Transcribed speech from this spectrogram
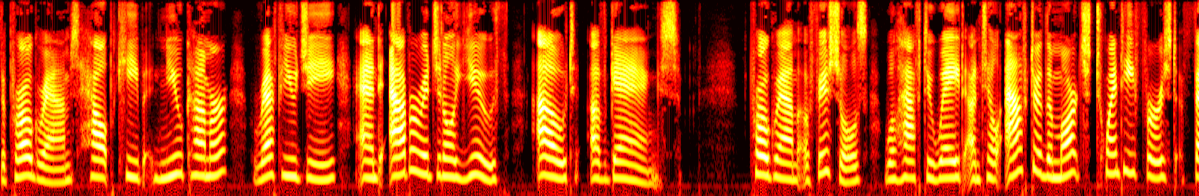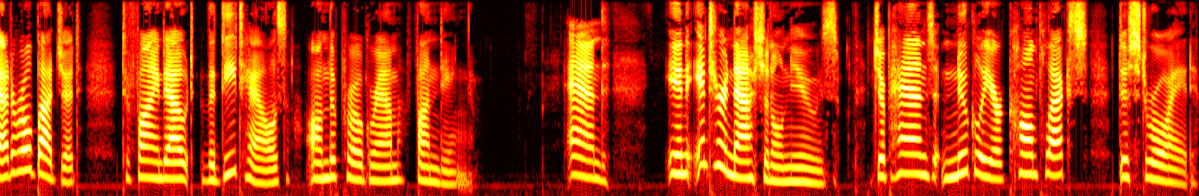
The programs help keep newcomer, refugee, and Aboriginal youth out of gangs. Program officials will have to wait until after the March 21st federal budget to find out the details on the program funding. And in international news, Japan's nuclear complex destroyed.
